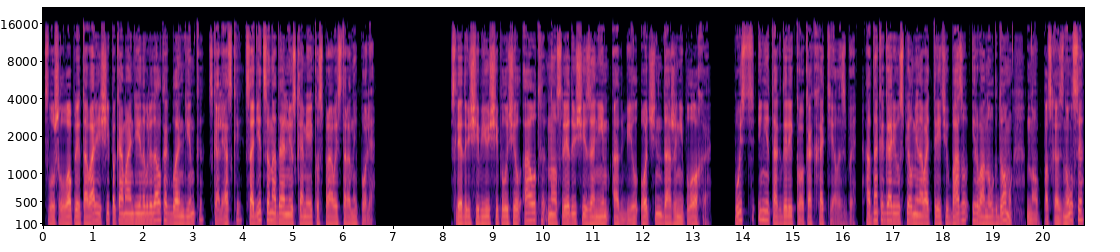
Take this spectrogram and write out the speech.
слушал вопли товарищей по команде и наблюдал, как блондинка с коляской садится на дальнюю скамейку с правой стороны поля. Следующий бьющий получил аут, но следующий за ним отбил очень даже неплохо. пусть и не так далеко, как хотелось бы. Однако Гарри успел миновать третью базу и рванул к дому, но поскользнулся,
